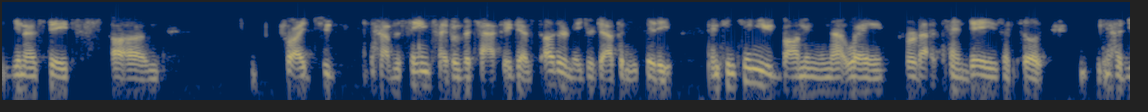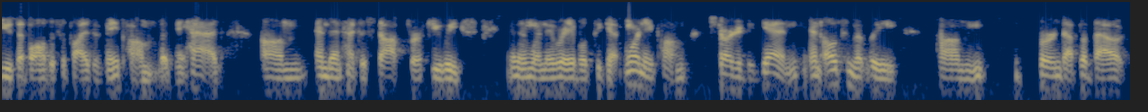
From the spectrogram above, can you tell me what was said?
the United States um, tried to have the same type of attack against other major Japanese cities and continued bombing in that way for about 10 days until it had used up all the supplies of napalm that they had, um, and then had to stop for a few weeks. And then when they were able to get more napalm, started again, and ultimately um, burned up about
